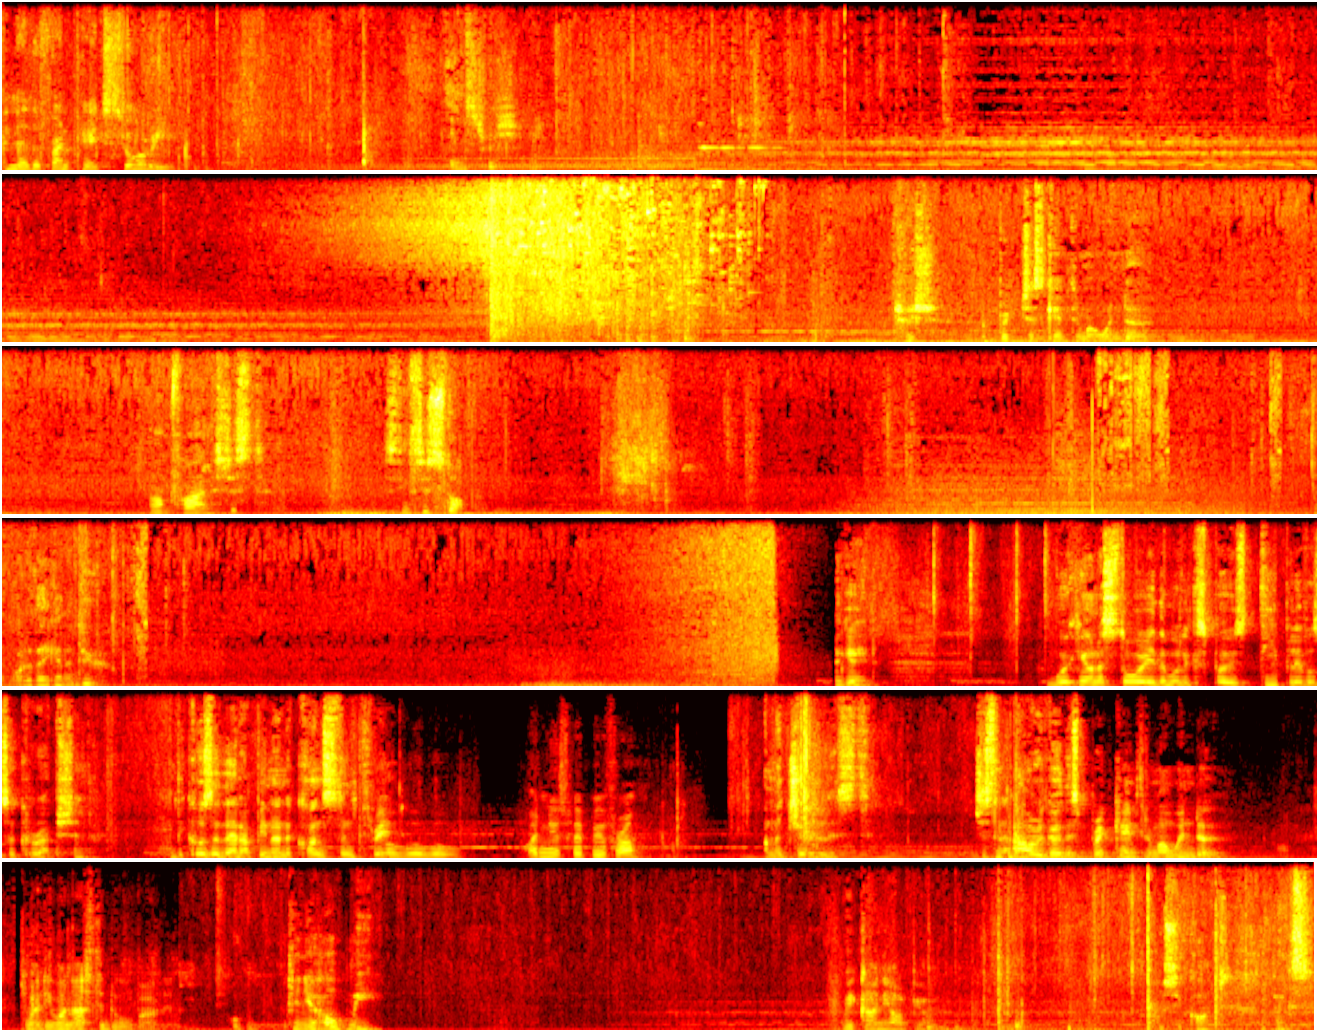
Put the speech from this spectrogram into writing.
Another front page story. Thanks, Trish. Trish, a brick just came through my window. I'm fine. It's just. This needs to stop. What are they gonna do? Again, I'm working on a story that will expose deep levels of corruption. Because of that, I've been under constant threat. Whoa, whoa, whoa. What newspaper you from? I'm a journalist. Just an hour ago, this brick came through my window. What do you want us to do about it? Can you help me? We can't help you. Of course you can't. Thanks.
